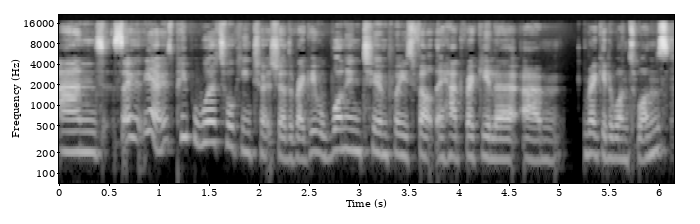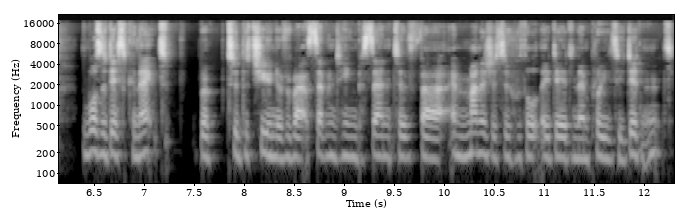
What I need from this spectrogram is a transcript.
And so, you know, people were talking to each other regularly. One in two employees felt they had regular um, regular one to ones. There was a disconnect to the tune of about 17% of uh, managers who thought they did and employees who didn't.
